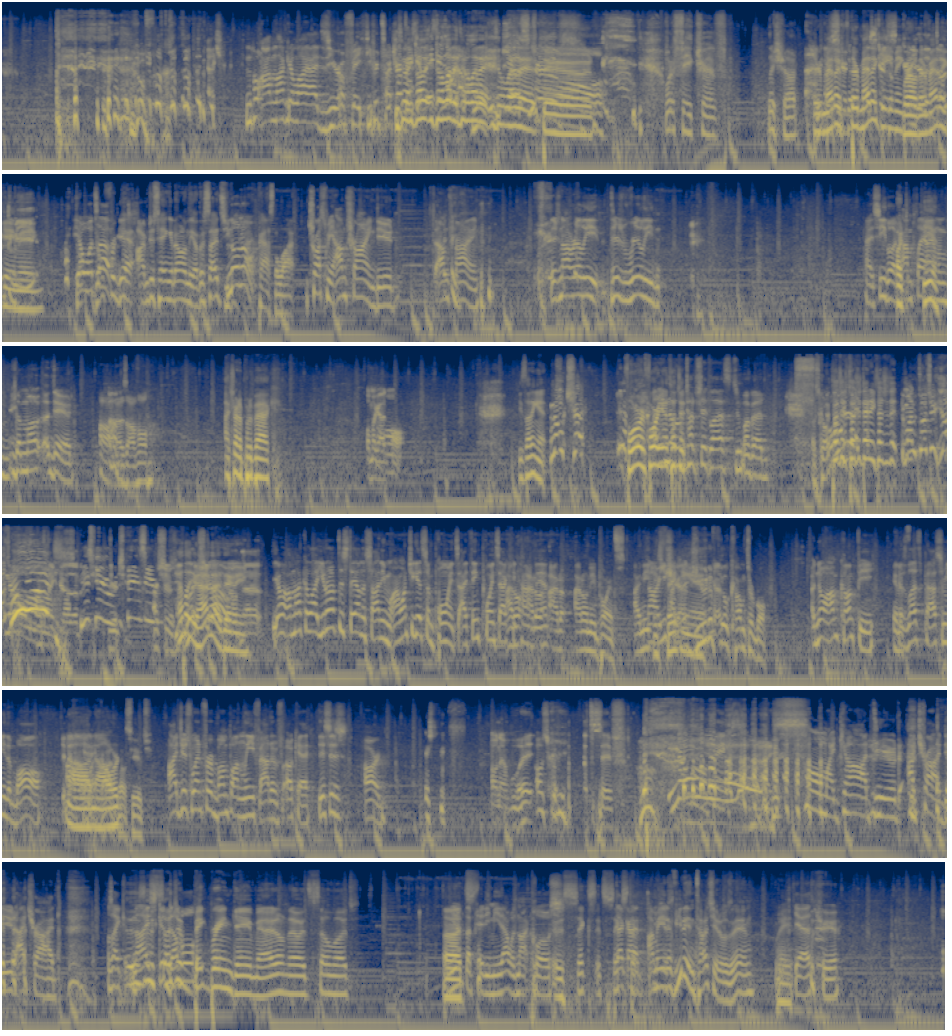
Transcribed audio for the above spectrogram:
no, I'm not gonna lie. I had zero faith. You were touching. He's gonna, he's gonna, he's gonna let it. He's gonna let it. He's gonna Yes, let Trev. it, dude. What a fake, Trev. Nice shot. They're meta. They're I'm scared the metagaming, bro. They're spirit of the dog to me. metagaming. Yo, what's don't up? forget, I'm just hanging out on the other side, so you No, can no. back pass a lot. Trust me, I'm trying, dude. I'm trying. there's not really. There's really. I see. Look, Oh, I'm playing yeah. the mo. Dude. Oh, that was awful. I try to put it back. Oh my god. Oh. He's letting it. No, check. Forward, forward. You I gotta didn't touch it. who touched it last. My bad. Let's go. Touch it. Touch it, Danny. Touch it. Come on, touch it. Let's No. go. Oh my god. He's huge. He's huge. should I thought you had that, Danny. Yo, I'm not gonna lie. You don't have to stay on the side anymore. I want you to get some points. I think points actually don't, kind I of. don't, I don't, I don't need points. I need, No, I you should. need you to feel comfortable. Uh, no, I'm comfy. Because let's pass me the ball. No, Oh my no, God, that was huge. I just went for a bump on Leaf out of. Okay, this is hard. Oh no. What? Oh, sc- That's a save. no! Nice. Oh my god, dude. I tried, dude. I tried. I was like, This nice, is good such double. a big brain game, man. I don't know. It's so much. you Uh, have to pity me. That was not close. it was six. It's six. that guy. I mean, if you didn't touch it, it was in. wait. Yeah, that's true.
